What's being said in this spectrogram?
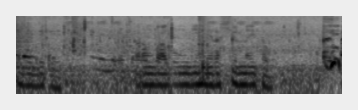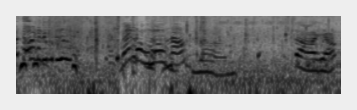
Kaliliit eh. Parang bagong generasyon na ito. Na. Sayang.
